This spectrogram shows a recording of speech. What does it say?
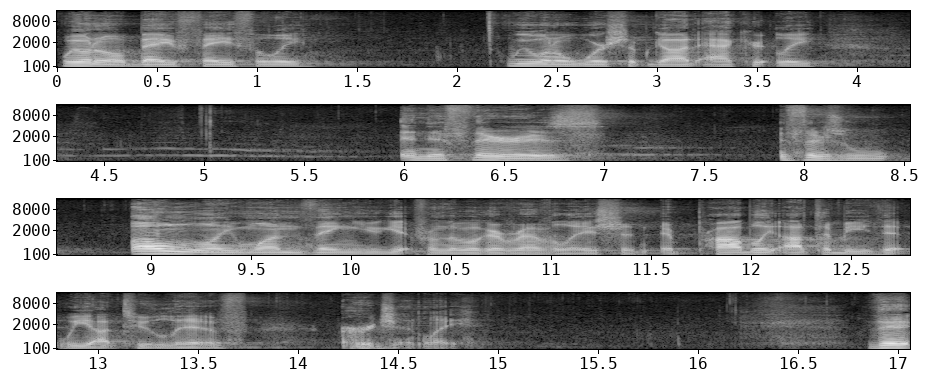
We want to obey faithfully. We want to worship God accurately. And if there is if there's only one thing you get from the book of Revelation, it probably ought to be that we ought to live urgently. The,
